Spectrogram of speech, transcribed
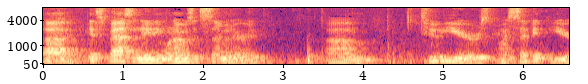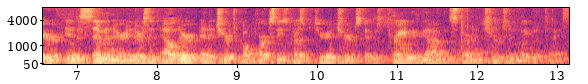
Uh, it's fascinating. When I was at seminary, um, two years, my second year into seminary, there was an elder at a church called Park Cities Presbyterian Church that was praying that God would start a church in Waco, Texas.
